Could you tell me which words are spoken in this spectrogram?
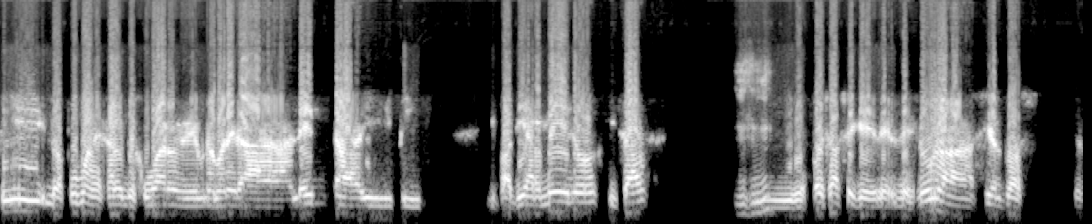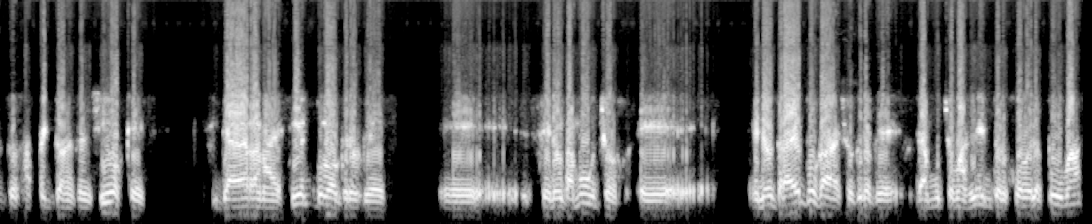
sí, los Pumas dejaron de jugar de una manera lenta y, y, y patear menos, quizás, y después hace que de- desnuda ciertos ciertos aspectos defensivos que si te agarran a destiempo creo que eh, se nota mucho. Eh, en otra época yo creo que era mucho más lento el juego de los Pumas.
